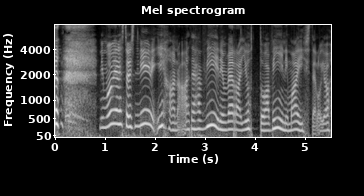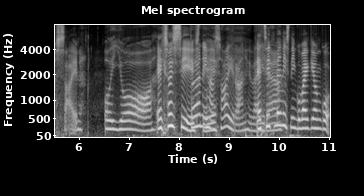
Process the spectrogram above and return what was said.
niin mun mielestä olisi niin ihanaa tehdä viinin verran juttua viinimaistelu jossain. Oi joo. Eikö se olisi siistiä? Toi on ihan sairaan hyvä Et sit idea. menis niinku vaikka jonkun,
